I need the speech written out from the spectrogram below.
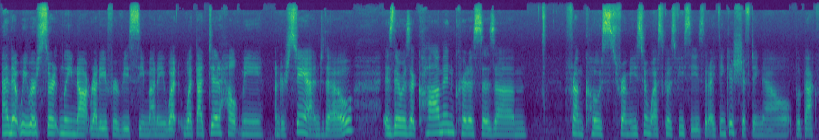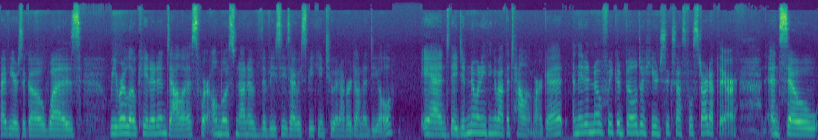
and that we were certainly not ready for VC money. What, what that did help me understand, though, is there was a common criticism from coast from east and west coast VCs that I think is shifting now, but back five years ago was we were located in Dallas, where almost none of the VCs I was speaking to had ever done a deal. And they didn't know anything about the talent market, and they didn't know if we could build a huge successful startup there. And so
